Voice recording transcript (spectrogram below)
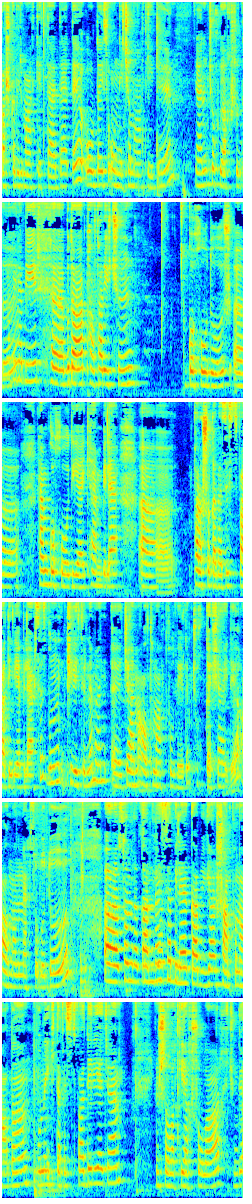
Başqa bir marketlərdədir. Orada isə 10 neçə manat idi. Yəni çox yaxşıdır. Belə bir bu da paltar üçün qoxudur. Həm qoxu deyək, həm belə paraşok əvəzi istifadə edə bilərsiniz. Bunun 2 litrinə mən cəmi 6 manat pul verdim. Çox qəşəngdir. Alman məhsuludur. Sonra qabda isə belə qab yuyan şampun aldım. Bunu ilk dəfə istifadə eləyəcəm. İnşallah ki, yaxşı olar. Çünki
